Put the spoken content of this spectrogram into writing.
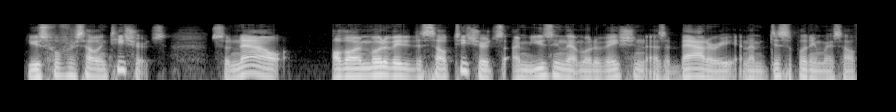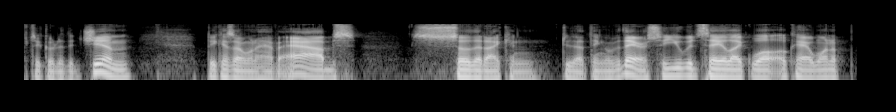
useful for selling T-shirts. So now, although I'm motivated to sell T-shirts, I'm using that motivation as a battery, and I'm disciplining myself to go to the gym because I want to have abs so that I can do that thing over there. So you would say like, well, okay, I want to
